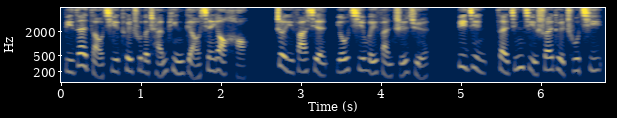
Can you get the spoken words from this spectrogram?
比在早期推出的产品表现要好。这一发现尤其违反直觉。毕竟，在经济衰退初期，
